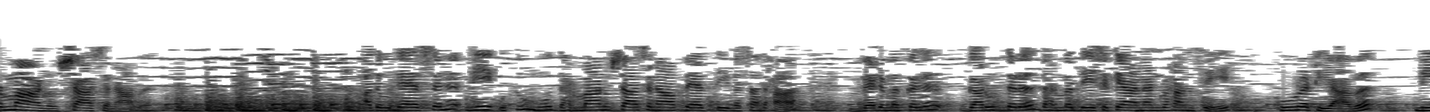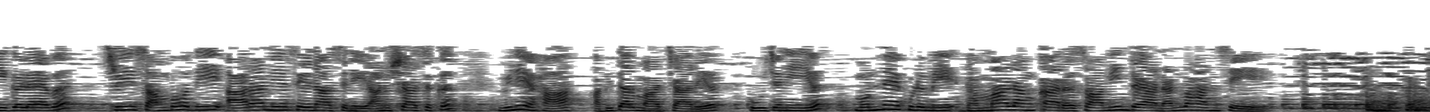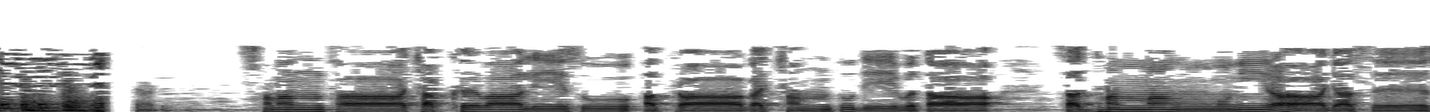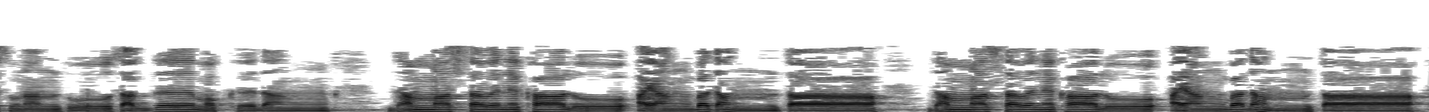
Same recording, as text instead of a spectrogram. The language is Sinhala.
ධර්මානුශාසනාව. අද උදෑසන මේ උතුම් වූ ධර්මානුශාසනාව පැවැත්වීම සඳහා වැඩම කළ ගරුතර ධර්මදේශකයාණන් වහන්සේ කූරටියාව මීගලෑව ශ්‍රී සම්බෝධි ආරණ්‍ය සේනාසනයේ අනුශාසක විනය හා අභිධර්මාචාර්ය පූජනීය මොන්නෑකුළුමේ ධම්මාලංකාර ස්වාමීන්ද්‍රයාණන් වහන්සේ සමන්ත චක්ඛවාලේසු අත්‍රා ගච්ඡන්තු දේවතා සද්ධම්මං මුනි රාජස් සුනන්තු සග්ග මොක්ඛදං ධම්මස්සවන කාලෝ අයං බදන්තා ධම්මස්සවන කාලෝ අයං බදන්තා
